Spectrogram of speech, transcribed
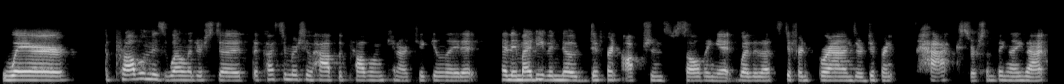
where the problem is well understood, the customers who have the problem can articulate it, and they might even know different options of solving it, whether that's different brands or different hacks or something like that.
